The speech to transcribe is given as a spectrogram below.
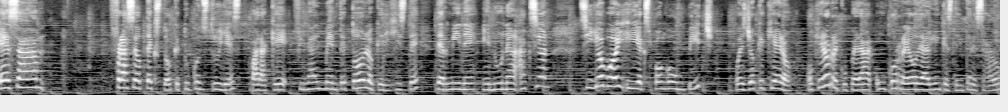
esa frase o texto que tú construyes para que finalmente todo lo que dijiste termine en una acción. Si yo voy y expongo un pitch, pues yo qué quiero? O quiero recuperar un correo de alguien que esté interesado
